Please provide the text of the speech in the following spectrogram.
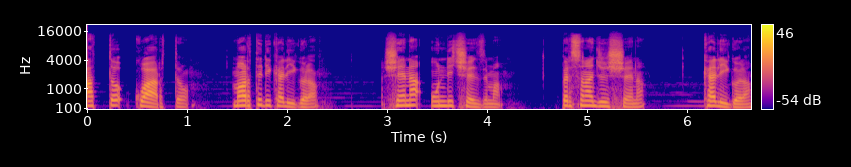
Atto quarto. Morte di Caligola. Scena undicesima. Personaggio in scena. Caligola.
